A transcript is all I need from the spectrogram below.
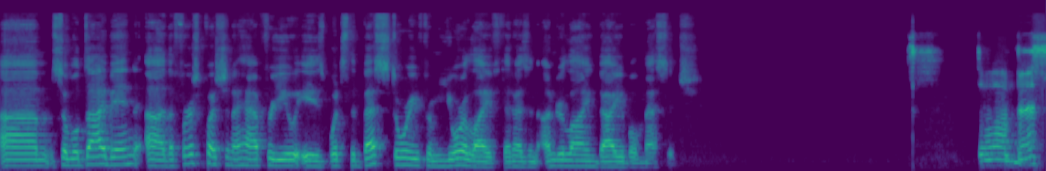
Um, so we'll dive in. Uh, the first question I have for you is What's the best story from your life that has an underlying valuable message? The best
